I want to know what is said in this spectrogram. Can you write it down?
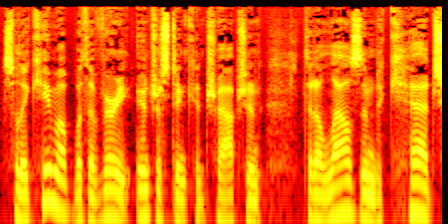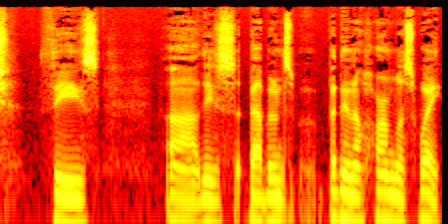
So they came up with a very interesting contraption that allows them to catch these uh, these baboons, but in a harmless way.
